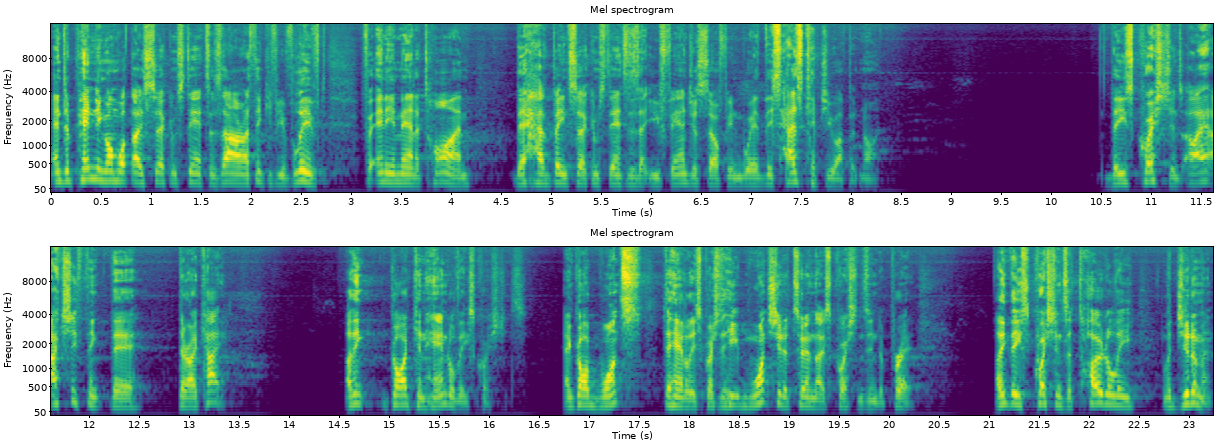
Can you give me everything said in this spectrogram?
And depending on what those circumstances are, and I think if you've lived for any amount of time, there have been circumstances that you found yourself in where this has kept you up at night. These questions, I actually think they're, they're okay. I think God can handle these questions. And God wants to handle these questions. He wants you to turn those questions into prayer. I think these questions are totally legitimate.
